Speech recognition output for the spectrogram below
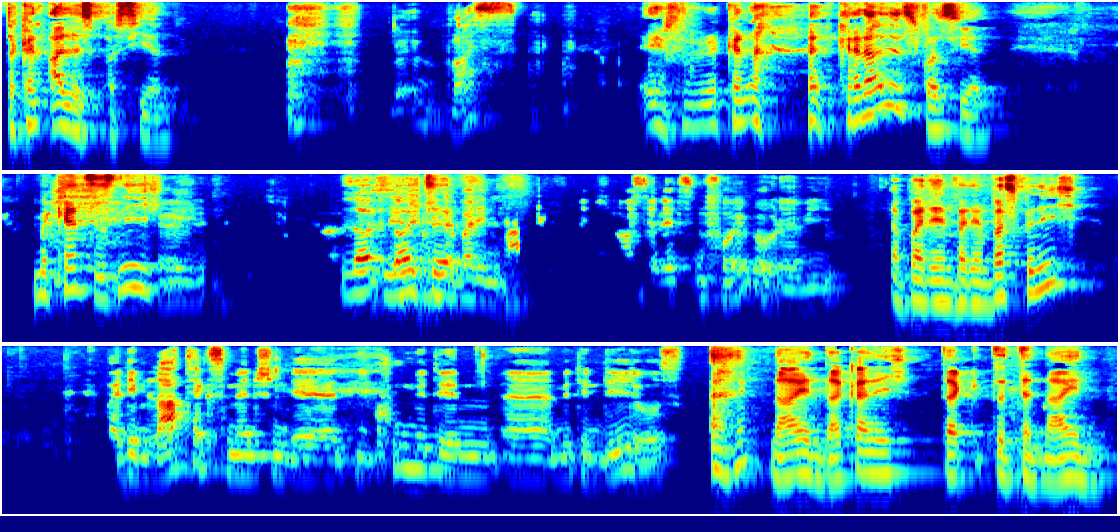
Da kann alles passieren. Was? Da kann, kann alles passieren. Man kennt es nicht. Äh, Le Leute. Bei den Latex-Menschen aus der letzten Folge oder wie? Äh, bei dem, bei dem was bin ich? Bei dem Latex-Menschen, der die Kuh mit den, äh, mit den Dildos. nein, da kann ich, da, da, nein.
